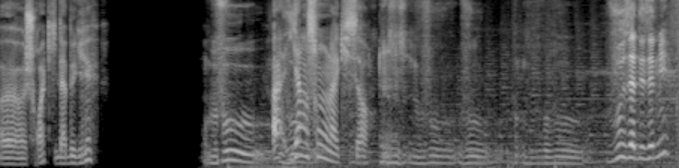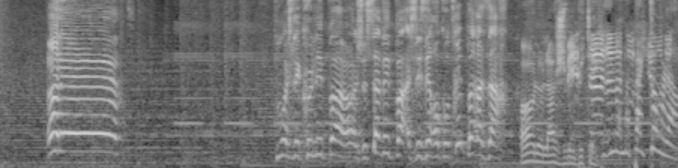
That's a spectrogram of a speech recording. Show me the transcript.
Euh, je crois qu'il a bugué. Vous... Ah, il y a un son là qui sort. Vous... Vous... Vous... Vous, êtes des ennemis? Alerte Moi je les connais pas, hein, je savais pas, je les ai rencontrés par hasard. Oh là là, je vais le buter. On n'a pas le temps là.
